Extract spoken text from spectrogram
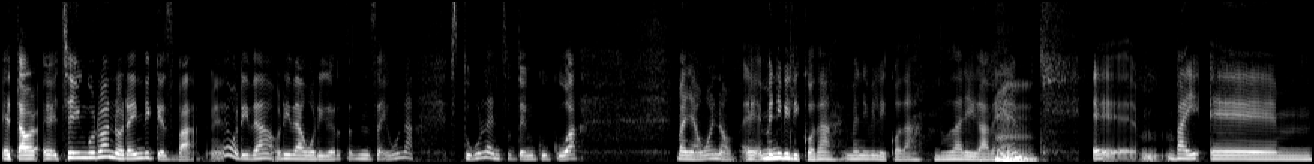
Eta etxe inguruan oraindik ez ba, eh? hori da, hori da guri gertatzen zaiguna, ez dugula entzuten kukua. Baina, bueno, eh, hemen ibiliko da, hemen ibiliko da, dudari gabe, eh? Hmm. Eh, bai, eh,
